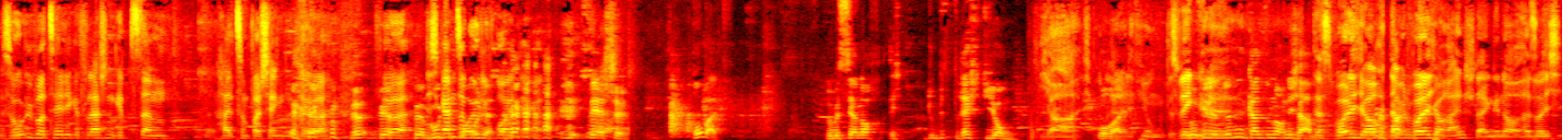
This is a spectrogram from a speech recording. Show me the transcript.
so überzählige Flaschen gibt es dann halt zum Verschenken für, Für, für, für nicht gute ganz so Freunde. gute Freunde. Ja. Sehr schön. Robert, du bist ja noch, ich, du bist recht jung. Ja, ich bin Robert. relativ jung. So Deswegen, viele äh, Sünden kannst du noch nicht haben. das wollte ich auch, damit wollte ich auch einsteigen, genau. Also ich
